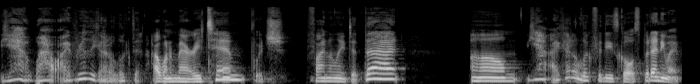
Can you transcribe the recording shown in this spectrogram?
yeah, wow, I really got to look that. I want to marry Tim, which finally did that. Um, yeah, I got to look for these goals. But anyway,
